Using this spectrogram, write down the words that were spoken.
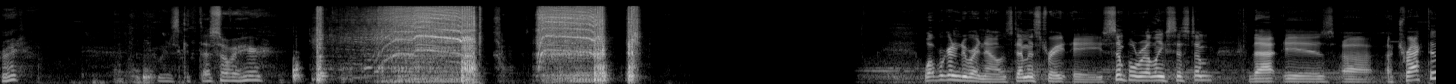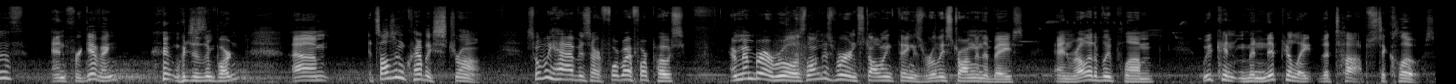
Right? Let me just get this over here. What we're going to do right now is demonstrate a simple railing system that is uh, attractive and forgiving, which is important. Um, it's also incredibly strong. So what we have is our 4x4 posts. And remember our rule, as long as we're installing things really strong in the base and relatively plumb, we can manipulate the tops to close.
